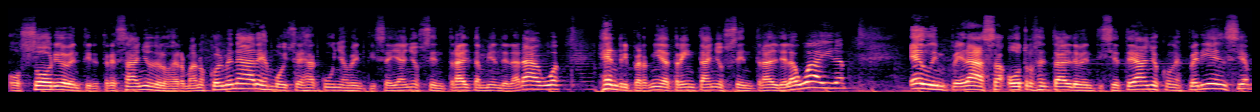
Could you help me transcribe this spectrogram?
Osorio, de 23 años, de los hermanos Colmenares. Moisés Acuñas, 26 años, central también del Aragua. Henry Pernida, 30 años, central de La Guaira. Edwin Peraza, otro central de 27 años con experiencia,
